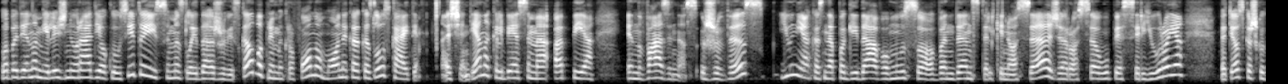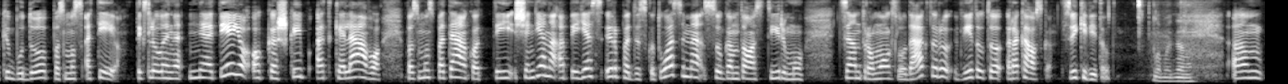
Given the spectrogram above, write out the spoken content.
Labadiena, mėly žinių radio klausytojai, su jumis laida Žuvys kalba prie mikrofono Monika Kazlauskaitė. Šiandieną kalbėsime apie invazinės žuvis, jų niekas nepageidavo mūsų vandens telkiniuose, žeruose, upėse ir jūroje, bet jos kažkokiu būdu pas mus atėjo. Tiksliau, ne, neatėjo, o kažkaip atkeliavo, pas mus pateko. Tai šiandieną apie jas ir padiskutuosime su Gamtos tyrimų centro mokslo daktaru Vytautu Rakausku. Sveiki, Vytautu. Labadiena. Um,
